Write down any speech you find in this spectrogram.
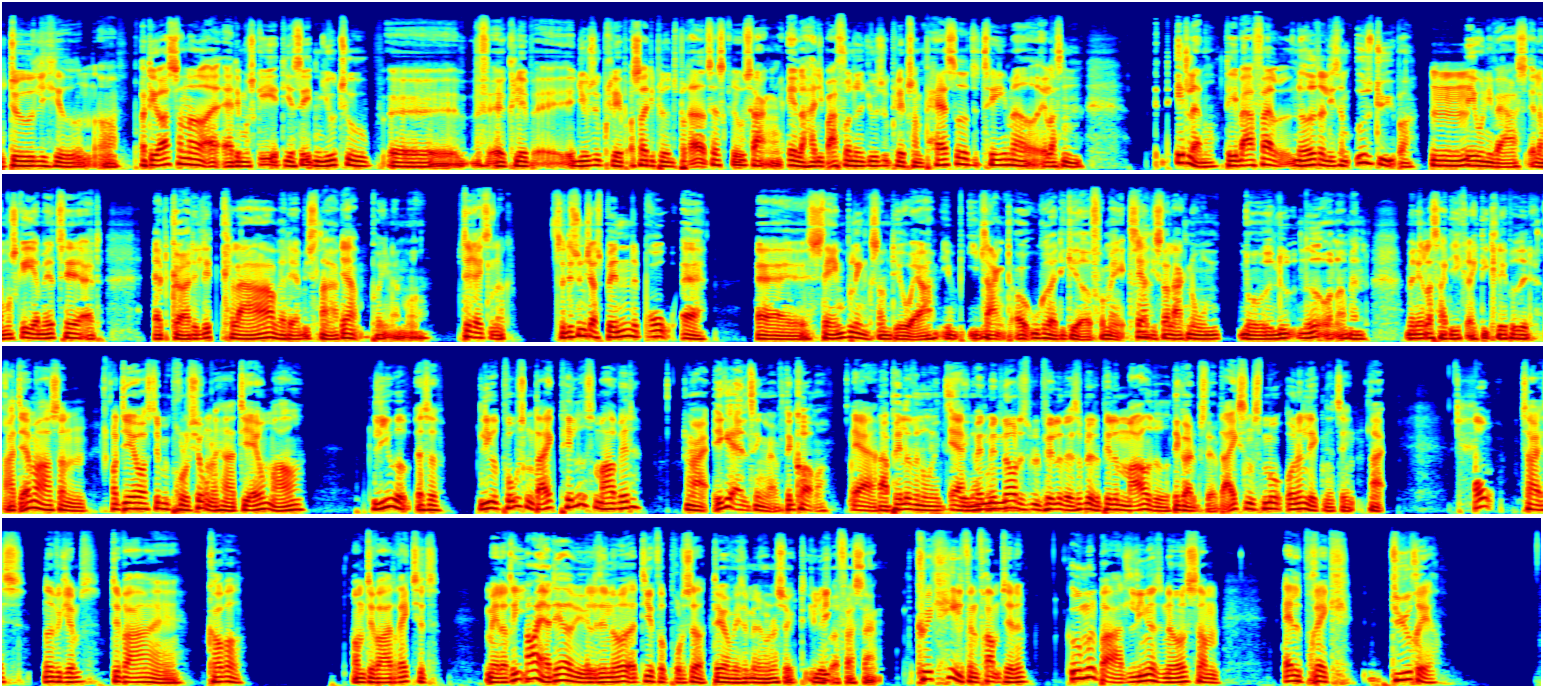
dødeligheden. Og, Og det er også sådan noget, at- er det måske, at de har set en YouTube-klip, et YouTube-klip, og så er de blevet inspireret til at skrive sangen, eller har de bare fundet et YouTube-klip, som passede til temaet, eller sådan et eller andet. Det er i hvert fald noget, der ligesom uddyber mm, det univers, eller måske er med til at, at gøre det lidt klarere, hvad det er, vi snakker Ja. på en eller anden måde. det er rigtigt nok. Så det synes jeg er spændende brug af, af sampling, som det jo er i, i langt og uredigeret format. Så Ja. har de så lagt nogen, noget lyd ned under, men, men ellers har de ikke rigtig klippet i det. Ej, det er meget sådan... Og det er jo også det med produktioner her. De er jo meget... Livet, altså, livet posen, der er ikke pillet så meget ved det. Nej, ikke alting i hvert fald. Det kommer. Ja, Der er pillet ved nogle af de ja men, men når det bliver pillet ved, så bliver det pillet meget ved. Det gør det bestemt. Der er ikke sådan små underliggende ting. Nej. Og, Thijs, noget vi glemte, det var øh, coveret. Om det var et rigtigt maleri, Nå ja, det havde vi jo. eller det er noget, at de har fået produceret. Det har vi simpelthen undersøgt i løbet Vi- af første sang. kunne ikke helt finde frem til det. Umiddelbart ligner det noget, som Albrecht Dürer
